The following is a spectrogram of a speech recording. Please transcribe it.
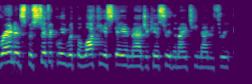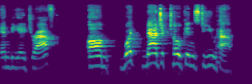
branded specifically with the luckiest day in Magic history, the 1993 NBA draft. Um, what Magic tokens do you have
